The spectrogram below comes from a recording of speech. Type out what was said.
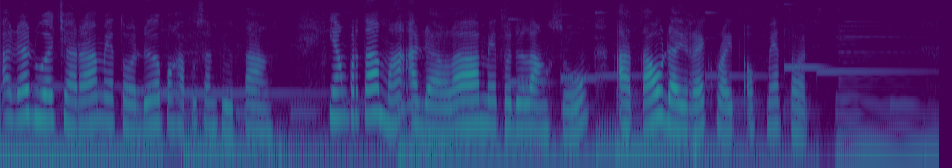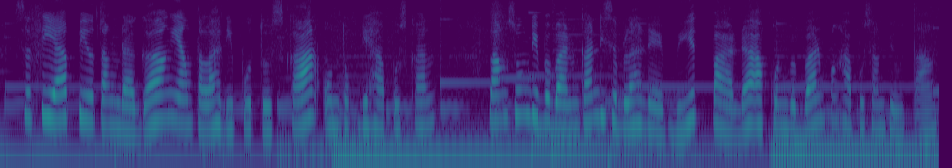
Ada dua cara metode penghapusan piutang. Yang pertama adalah metode langsung atau direct right of method. Setiap piutang dagang yang telah diputuskan untuk dihapuskan langsung dibebankan di sebelah debit pada akun beban penghapusan piutang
